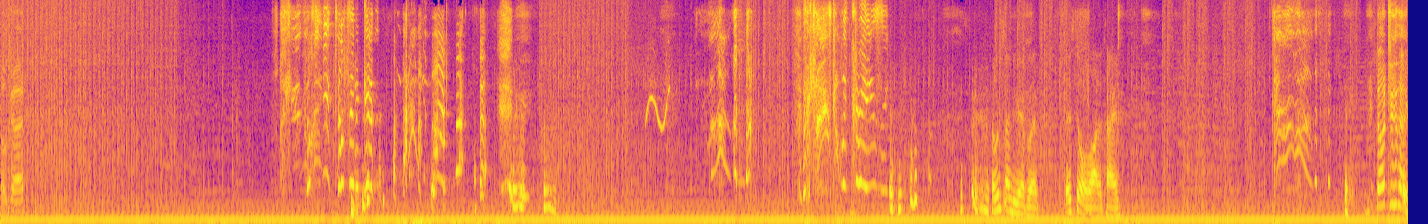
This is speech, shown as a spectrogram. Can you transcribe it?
Oh god. he tilted again. How much time do we have left? There's still a lot of time. Don't do that.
